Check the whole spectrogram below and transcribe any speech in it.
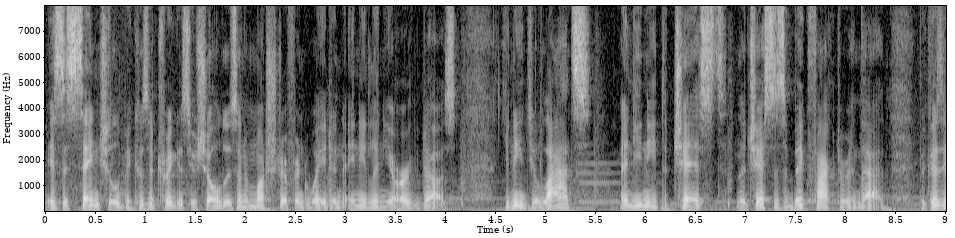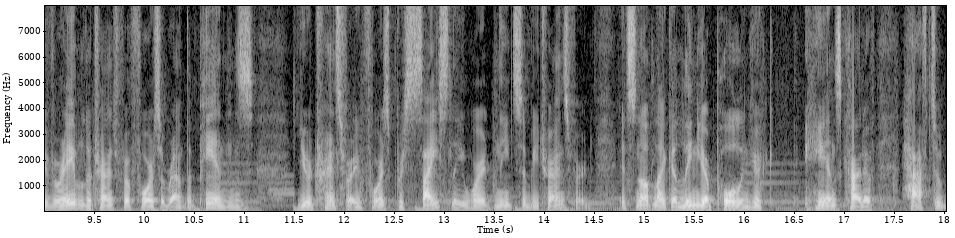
is essential because it triggers your shoulders in a much different way than any linear erg does. You need your lats, and you need the chest. The chest is a big factor in that because if you're able to transfer force around the pins, you're transferring force precisely where it needs to be transferred. It's not like a linear pull and your hands kind of have to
